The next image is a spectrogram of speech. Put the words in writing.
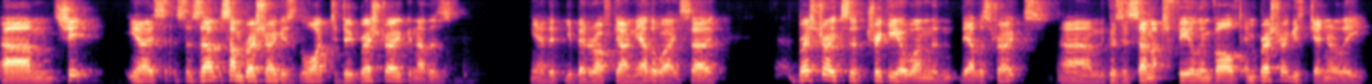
um, she, you know, so, so some, breaststrokers like to do breaststroke and others, you know, that you're better off going the other way. So breaststroke's a trickier one than the other strokes um, because there's so much feel involved. And breaststrokers generally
